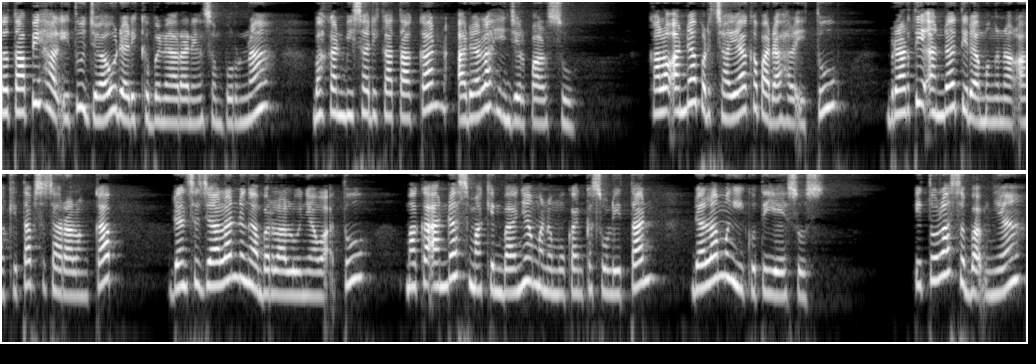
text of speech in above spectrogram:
Tetapi hal itu jauh dari kebenaran yang sempurna, bahkan bisa dikatakan adalah Injil palsu. Kalau Anda percaya kepada hal itu, berarti Anda tidak mengenal Alkitab secara lengkap, dan sejalan dengan berlalunya waktu, maka Anda semakin banyak menemukan kesulitan dalam mengikuti Yesus. Itulah sebabnya,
